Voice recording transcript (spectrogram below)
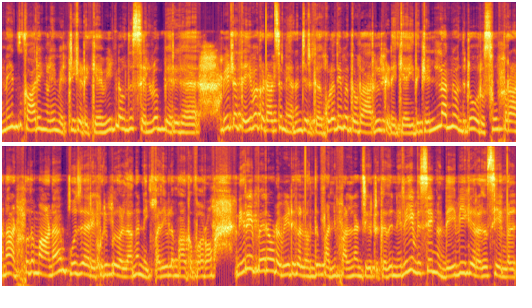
அனைத்து காரியங்களையும் வெற்றி கிடைக்க வீட்டில் வந்து செல்வம் பெருக வீட்டில் தெய்வ கடாட்சம் நிறைஞ்சிருக்க குலதெய்வத்தோட அருள் கிடைக்க இதுக்கு எல்லாமே வந்துட்டு ஒரு சூப்பரான அற்புதமான பூஜை அறை குறிப்புகள் தாங்க இன்னைக்கு பதிவில் பார்க்க போகிறோம் நிறைய பேரோட வீடுகள் வந்து பண்ணி பலனடைஞ்சிக்கிட்டு இருக்குது. நிறைய விஷயங்கள் தெய்வீக ரகசியங்கள்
